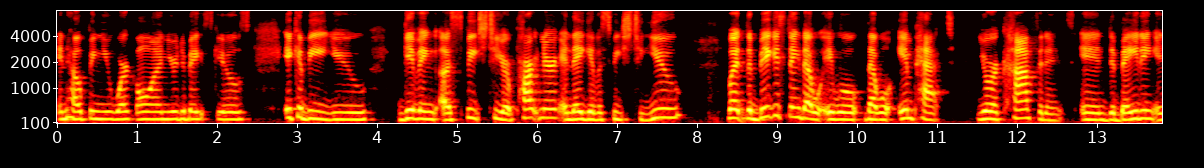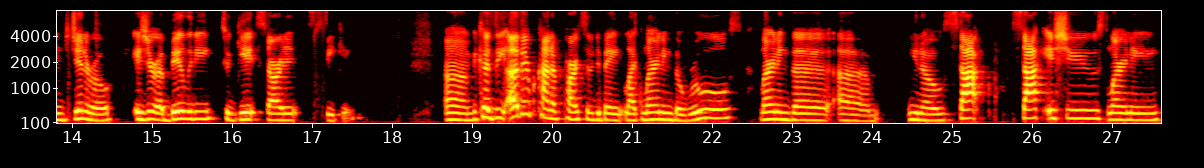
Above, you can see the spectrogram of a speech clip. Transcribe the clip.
in helping you work on your debate skills. It could be you giving a speech to your partner and they give a speech to you. But the biggest thing that will, it will that will impact your confidence in debating in general is your ability to get started speaking. Um, because the other kind of parts of debate, like learning the rules, learning the um, you know stock stock issues, learning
